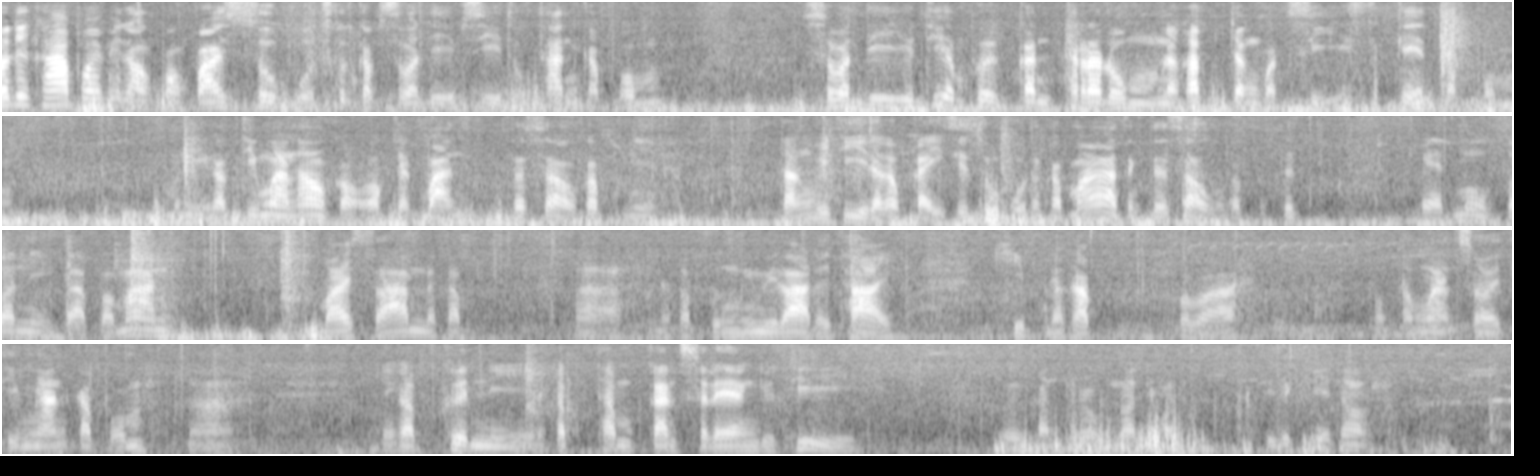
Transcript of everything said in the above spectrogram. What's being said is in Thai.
วัสดีครับพ่อพี่น้องปองปายสู่ปูสุดกับสวัสดี FC ทุกท่านครับผม สวัสดีอยู่ที่อำเภอกันทรลมนะครับ จังหวัดศรีสะเกดครับผมวันนี้ครับที่งานเฮาก็ออกจากบ้านตะเช้าครับนี่ตั้งเวทีแล้วครับไก่เสยสมบูนะครับมาตั้งแต่เช้าครับแปดโมงตอนนี้ก็ประมาณบ่ายสามนะครับอ่านะครับเพิ่งมีเวลาได้ถ่ายคลิปนะครับ เพราะว่าต้องทำงานซอยทีมงานครับผมอ่านี่ครับขึ้นนี่นะครับทำการแสดงอยู่ที่อำเภอกันทรลมนอกจังหวัดศรีสะเกดเนาะ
